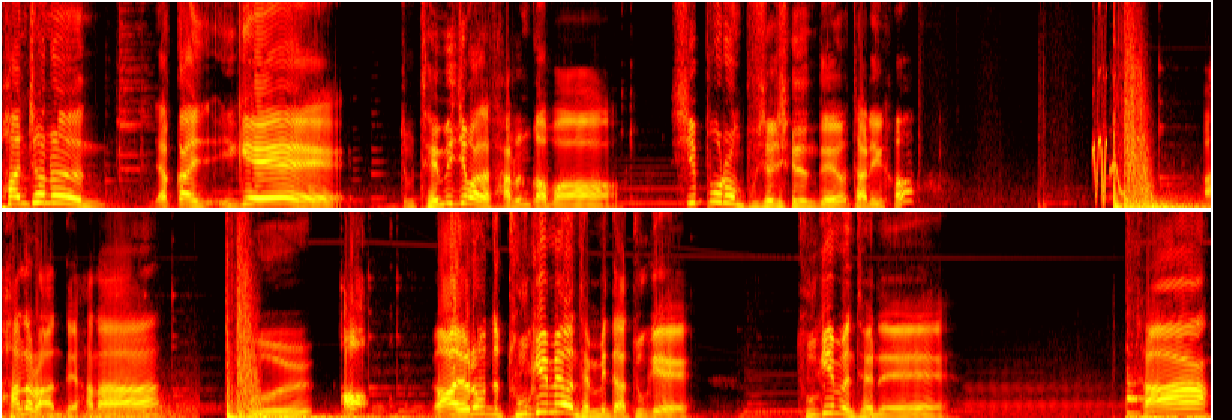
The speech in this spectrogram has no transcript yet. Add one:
판초는 약간 이게 좀 데미지마다 다른가 봐. 10%는 부셔지는데요 다리가? 아 하나로 안 돼. 하나 둘 어! 아 여러분들 두 개면 됩니다 두 개 두 개면 되네. 자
